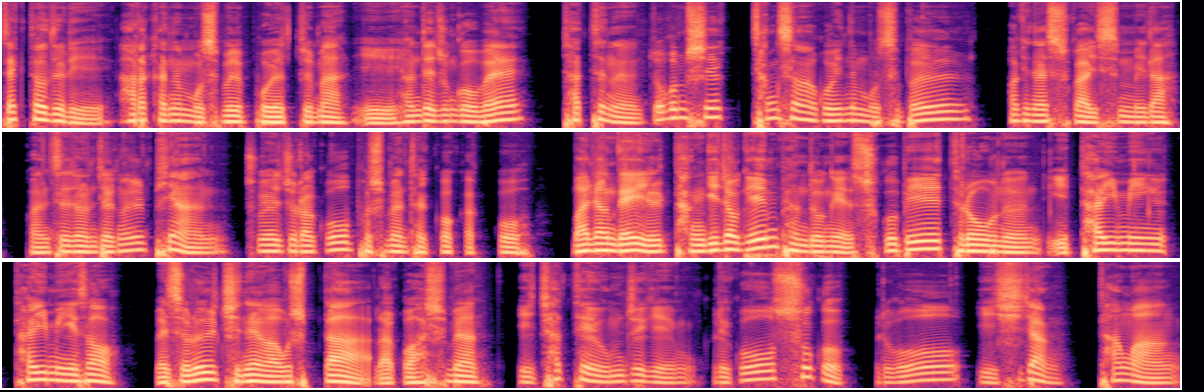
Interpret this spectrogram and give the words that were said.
섹터들이 하락하는 모습을 보였지만 이 현대중공업의 차트는 조금씩 상승하고 있는 모습을 확인할 수가 있습니다. 관세 전쟁을 피한 수혜주라고 보시면 될 것 같고 만약 내일 단기적인 변동의 수급이 들어오는 이 타이밍, 타이밍에서 매수를 진행하고 싶다라고 하시면 이 차트의 움직임, 그리고 수급, 그리고 이 시장 상황,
